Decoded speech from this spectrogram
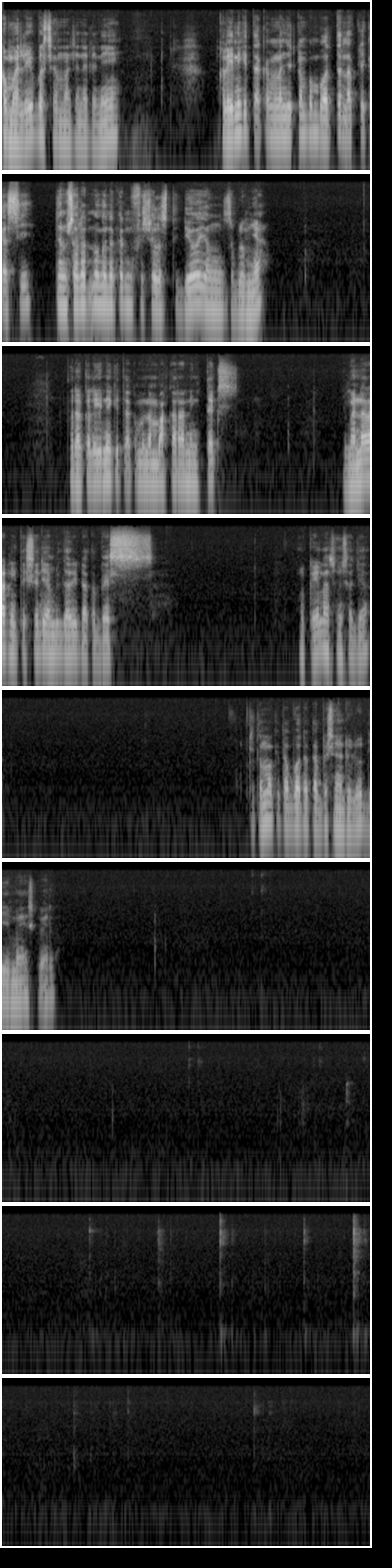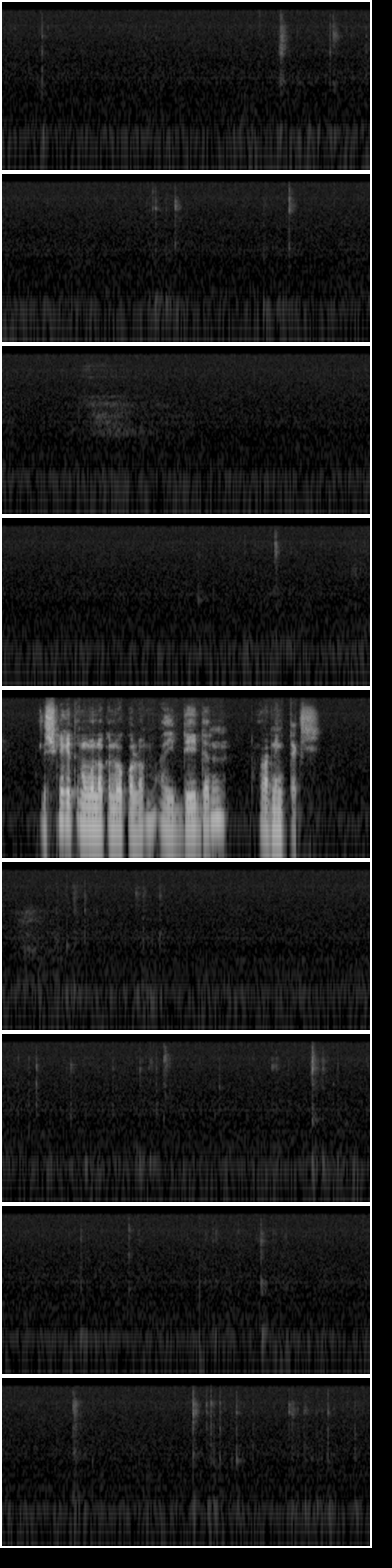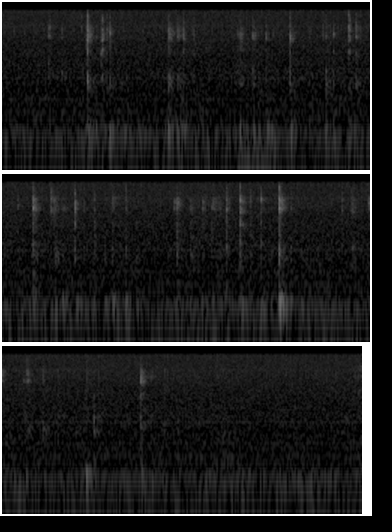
kembali bersama channel ini. Kali ini kita akan melanjutkan pembuatan aplikasi jam salat menggunakan Visual Studio yang sebelumnya. Pada kali ini kita akan menambahkan running text di mana running textnya diambil dari database. Oke langsung saja. Pertama kita buat database nya dulu di MySQL Di sini kita menggunakan dua kolom, ID dan running text.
